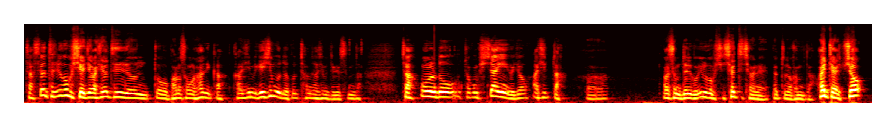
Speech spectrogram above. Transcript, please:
자, 셀트 7시에 제가 셀트는 또 방송을 하니까 관심이 계신 분들 참석하시면 되겠습니다. 자, 오늘도 조금 시장이 그죠? 아쉽다. 어, 말씀드리고 7시 셀트 시간에 뵙도록 합니다. 화이팅 하십시오!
